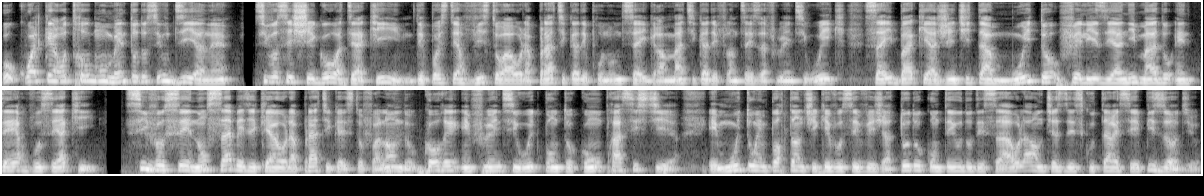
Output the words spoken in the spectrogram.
ou qualquer outro momento do seu dia, né? Se você chegou até aqui, depois de ter visto a aula prática de pronúncia e gramática de francês da Fluency Week, saiba que a gente está muito feliz e animado em ter você aqui. Se você não sabe de que aula prática estou falando, corre em fluencyweek.com para assistir. É muito importante que você veja todo o conteúdo dessa aula antes de escutar esse episódio,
